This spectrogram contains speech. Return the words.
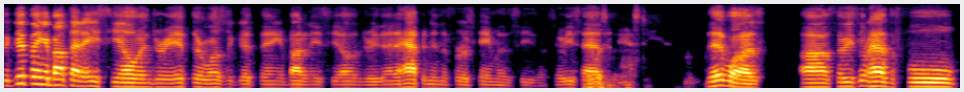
the good thing about that ACL injury, if there was a good thing about an ACL injury, that it happened in the first game of the season. So he's had. It was nasty. It was. Uh, so he's going to have the full,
